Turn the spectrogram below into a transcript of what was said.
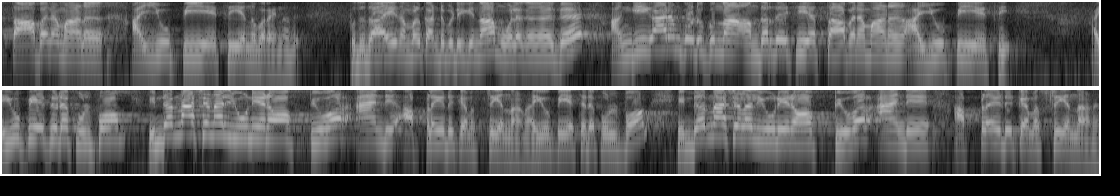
സ്ഥാപനമാണ് I U P A C എന്ന് പറയുന്നത്. പുതുതായി നമ്മൾ കണ്ടുപിടിക്കുന്ന മൂലകങ്ങൾക്ക് അംഗീകാരം കൊടുക്കുന്ന അന്തർദേശീയ സ്ഥാപനമാണ് I U P A C. I U P S സിയുടെ full form International Union of Pure and Applied Chemistry എന്നാണ്. ഐ യു പി എസ് സിയുടെ full form International Union of Pure and Applied Chemistry എന്നാണ്.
